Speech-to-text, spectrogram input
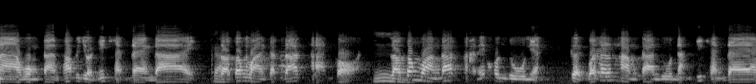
นาวงการภาพยนตร์ให้แข็งแรงได้ครับเราต้องวางจากรากฐานก่อนอืมเราต้องวางรากฐานให้คนดูเนี่ยเกิดวัฒนธรรมการดูหนังที่แข็งแรง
